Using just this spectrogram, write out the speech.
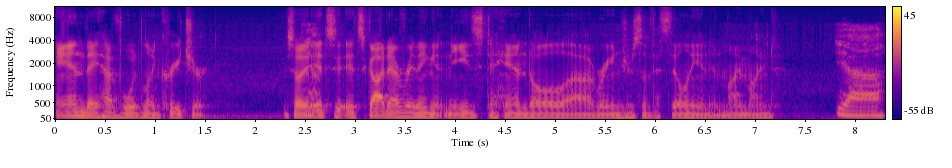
and they have woodland creature. So Yeah. it's it's got everything it needs to handle uh, Rangers of Ithilien in my mind. Yeah,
